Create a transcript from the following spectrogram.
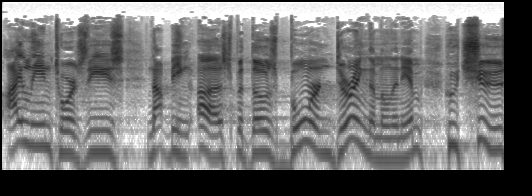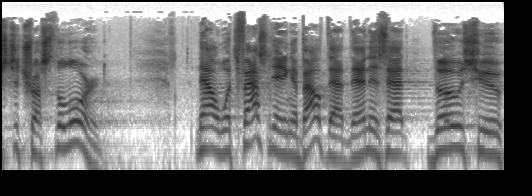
I lean towards these not being us, but those born during the millennium who choose to trust the Lord. Now, what's fascinating about that then is that those who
